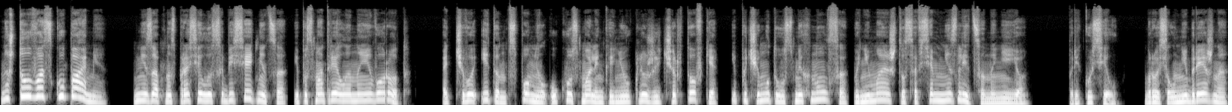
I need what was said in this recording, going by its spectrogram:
«Ну что у вас с губами?» Внезапно спросила собеседница и посмотрела на его рот, отчего Итан вспомнил укус маленькой неуклюжей чертовки и почему-то усмехнулся, понимая, что совсем не злится на нее. Прикусил. Бросил небрежно,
